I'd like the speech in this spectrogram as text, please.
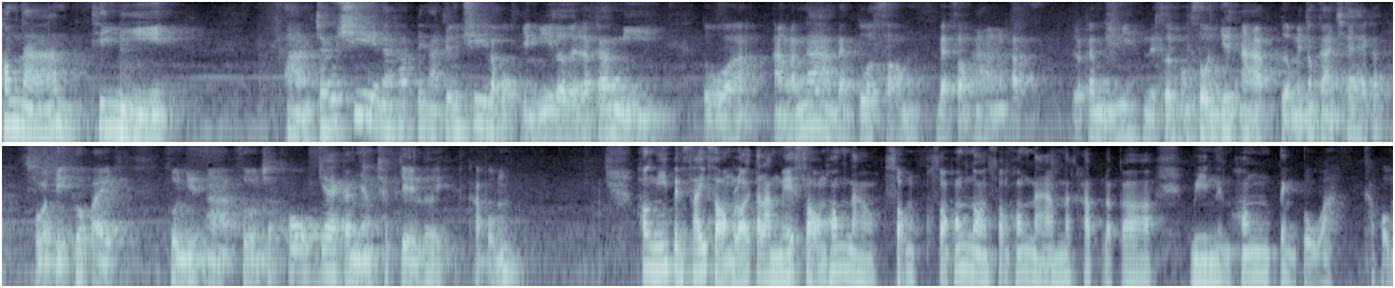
ห้องน้ำที่มีอ่างจากุชี่นะครับ เป็นอ่างจากุชี่ระบบอย่างนี้เลย แล้วก็มีตัวอ่างล้างหน้าแบบตัว 2 แบบ 2 อ่างนะครับ แล้วก็มีในส่วนของโซนยืนอาบเผื่อไม่ต้องการแช่ก็ปกติทั่วไปโซนยืนอาบโซนชักโครกแยกกันอย่างชัดเจนเลยครับผม ห้องนี้เป็นไซส์ 200 ตารางเมตร 2 ห้องนอน2 2ห้องนอน 2 ห้องน้ำนะครับ แล้วก็มี 1 ห้องแต่งตัวครับผม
